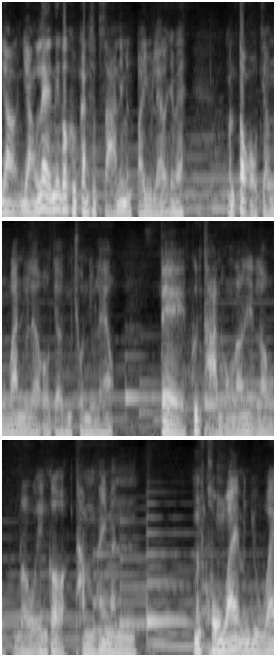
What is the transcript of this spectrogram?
อย่างอย่างแรกนี่ก็คือการศึกษานี่มันไปอยู่แล้วใช่ไหมมันต้องออกจากหมู่บ้านอยู่แล้วออกจากชุมชนอยู่แล้ว แต่พื้นฐานของเราเนี่ยเราเราเองก็ทำให้มันมันคงไว้มันอยู่ไว้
